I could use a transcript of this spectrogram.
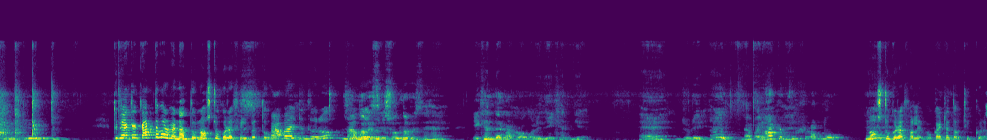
to to তুমি একে কাটতে পারবে না তো? নষ্ট করে ফেলবে তো। বাবা একটু ধরো সুন্দর হয়েছে সুন্দর হয়েছে হ্যাঁ। এখান দিয়ে কাটো যে এখান দিয়ে। হ্যাঁ জুড়ে হ্যাঁ হ্যাঁ। নষ্ট করে ফেলাইবো কাইটা দাও ঠিক করে।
